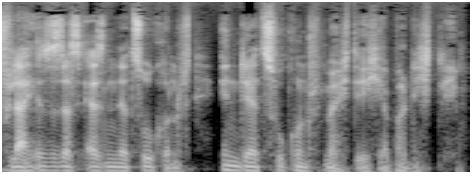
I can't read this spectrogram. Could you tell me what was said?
vielleicht ist es das Essen der Zukunft. In der Zukunft möchte ich aber nicht leben.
